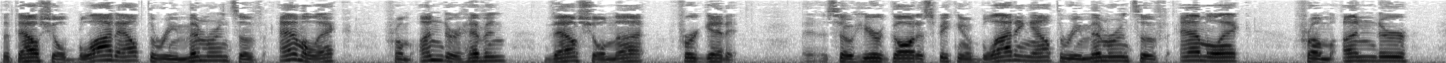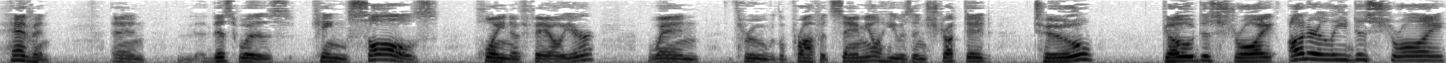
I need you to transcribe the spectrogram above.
that thou shalt blot out the remembrance of Amalek from under heaven, thou shalt not forget it. Uh, so here God is speaking of blotting out the remembrance of Amalek from under heaven. And this was King Saul's point of failure when through the prophet Samuel he was instructed to go destroy, utterly destroy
